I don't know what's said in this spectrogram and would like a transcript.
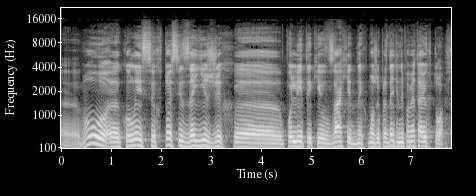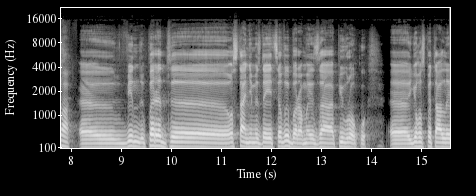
Е, Ну, е, колись хтось із заїжджих е, політиків західних, може президентів, не пам'ятаю хто. Так. Він перед останніми, здається, виборами за півроку його спитали,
